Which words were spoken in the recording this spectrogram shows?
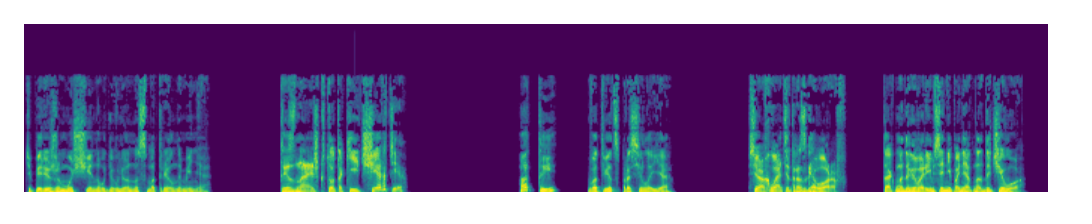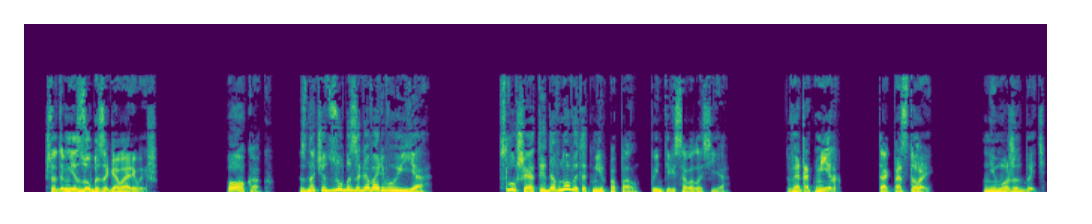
Теперь уже мужчина удивленно смотрел на меня. «Ты знаешь, кто такие черти?» «А ты?» — в ответ спросила я. «Все, хватит разговоров. Так мы договоримся непонятно до чего. Что ты мне зубы заговариваешь?» «О как! Значит, зубы заговариваю я. Слушай, а ты давно в этот мир попал?» — поинтересовалась я. «В этот мир? Так, постой. Не может быть.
